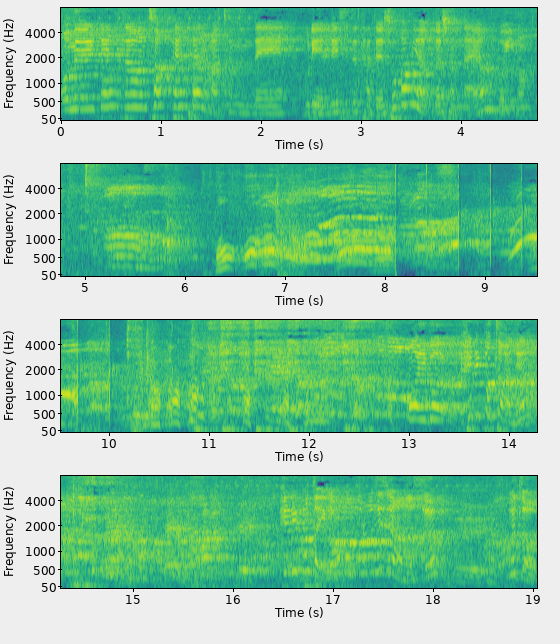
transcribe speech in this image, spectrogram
오늘 댄스온 첫 팬싸를 마쳤는데 우리 앨리스 다들 소감이 어떠셨나요? 뭐 이런 거. 어. 어? 어? 어? 어 이거 해리포터 아니야? 해리포터 이거 한번 부러지지 않았어요? 그죠?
